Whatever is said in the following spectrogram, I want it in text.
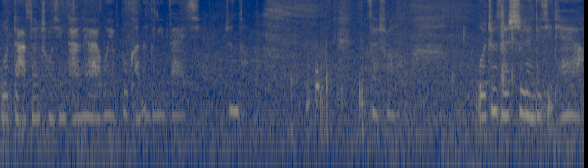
我打算重新谈恋爱，我也不可能跟你在一起，真的。再说了，我这才失恋第几天呀？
